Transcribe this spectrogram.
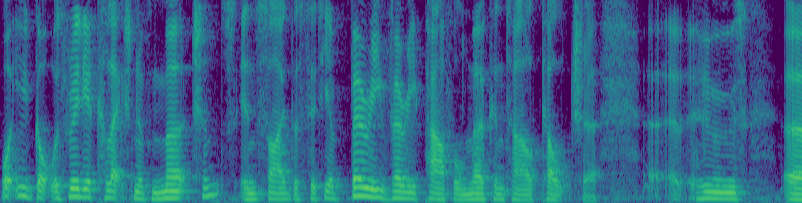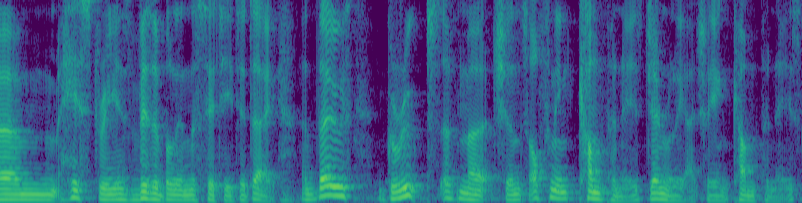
what you'd got was really a collection of merchants inside the city, a very, very powerful mercantile culture uh, whose um, history is visible in the city today. And those groups of merchants, often in companies, generally actually in companies,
